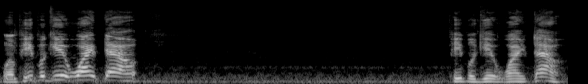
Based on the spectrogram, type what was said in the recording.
When people get wiped out, people get wiped out.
